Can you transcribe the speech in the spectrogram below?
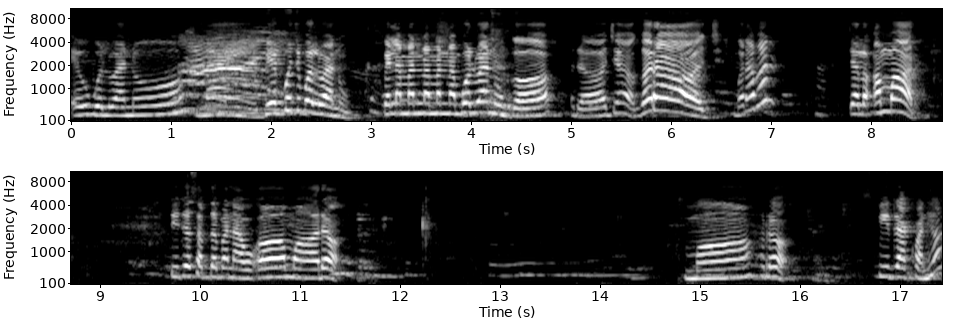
એવું બોલવાનું નહીં. ભેગું જ બોલવાનું. પેલા મનમાં મનમાં બોલવાનું. ગ રજ ગરજ. બરાબર? ચલો, અમર. ત્રીજો શબ્દ બનાવો. અમર. મર સ્પીડ રાખવાની, હો.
